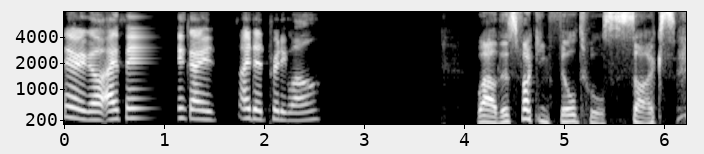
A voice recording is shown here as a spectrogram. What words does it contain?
There you go. I think I I did pretty well. Wow, this fucking fill tool sucks.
